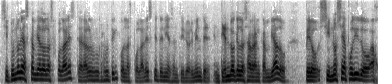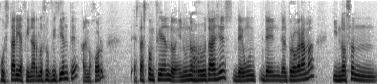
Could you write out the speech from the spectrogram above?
si tú no le has cambiado las polares, te hará el routing con las polares que tenías anteriormente. Entiendo que los habrán cambiado, pero si no se ha podido ajustar y afinar lo suficiente, a lo mejor estás confiando en unos rutajes de un, del programa y no son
